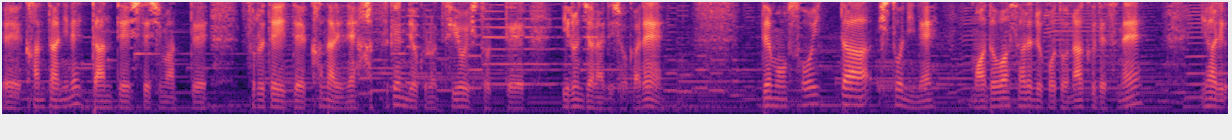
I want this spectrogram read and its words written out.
えー、簡単にね断定してしまってそれでいてかなりね発言力の強い人っているんじゃないでしょうかね。でもそういった人にね惑わされることなくですねやはり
